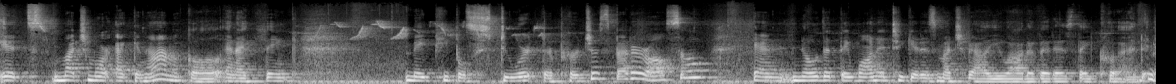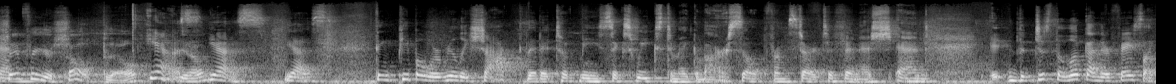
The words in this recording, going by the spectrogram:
it's much more economical and I think made people steward their purchase better also and know that they wanted to get as much value out of it as they could. Same And- for your soap, though. Yes, You know? yes, yes. Think people were really shocked that it took me six weeks to make a bar of soap from start to finish. And it, the, just the look on their face, like,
